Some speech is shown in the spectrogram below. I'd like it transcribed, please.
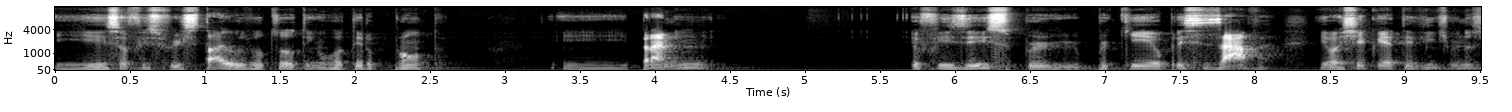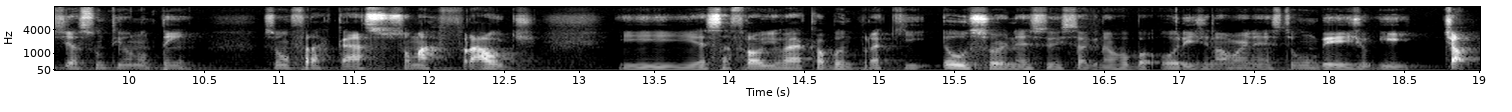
E esse eu fiz freestyle, os outros eu tenho o roteiro pronto. pra mim, eu fiz isso por, porque eu precisava. Eu achei que eu ia ter 20 minutos de assunto e eu não tenho. Sou um fracasso, sou uma fraude. E essa fraude vai acabando por aqui. Eu sou Ernesto do Instagram, arroba original Ernesto. Um beijo e tchau!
